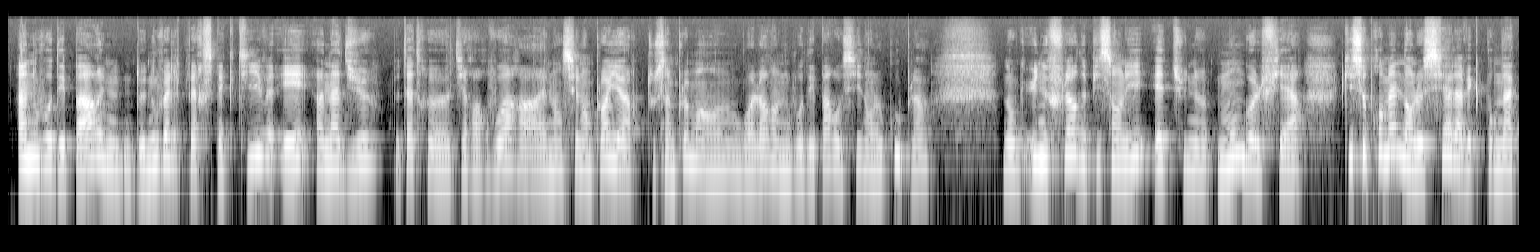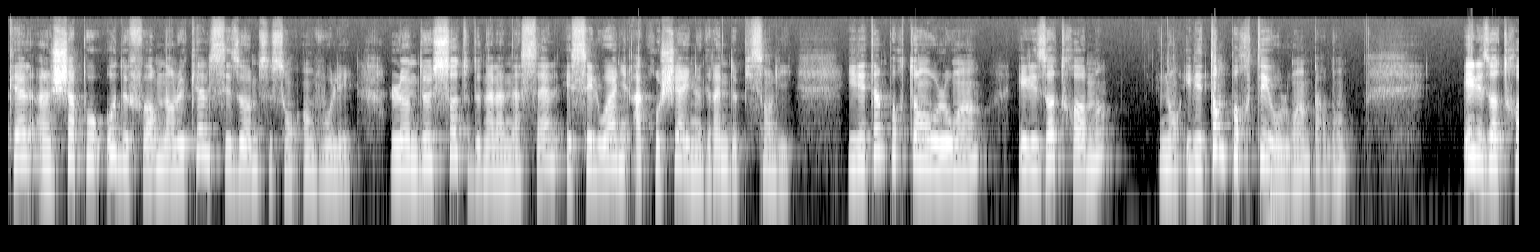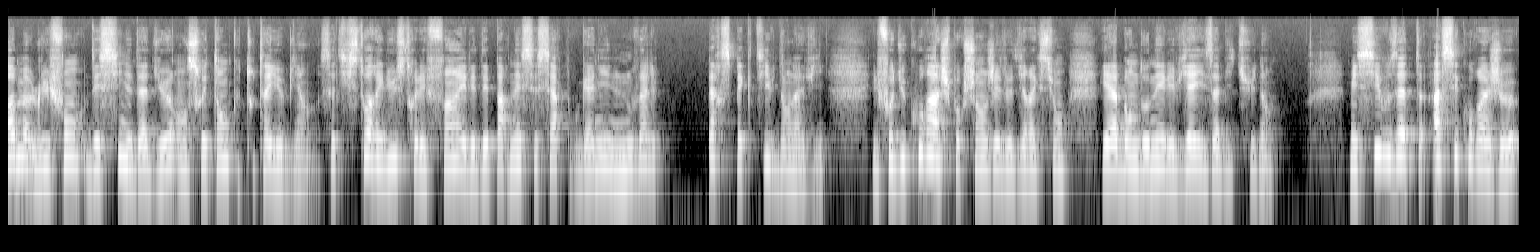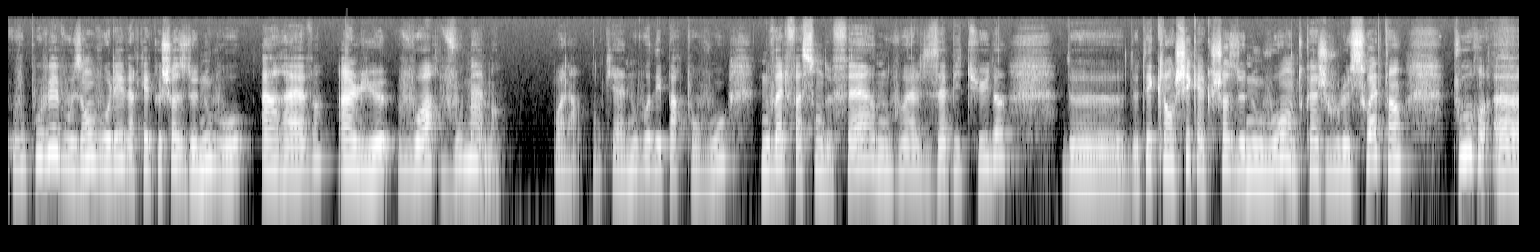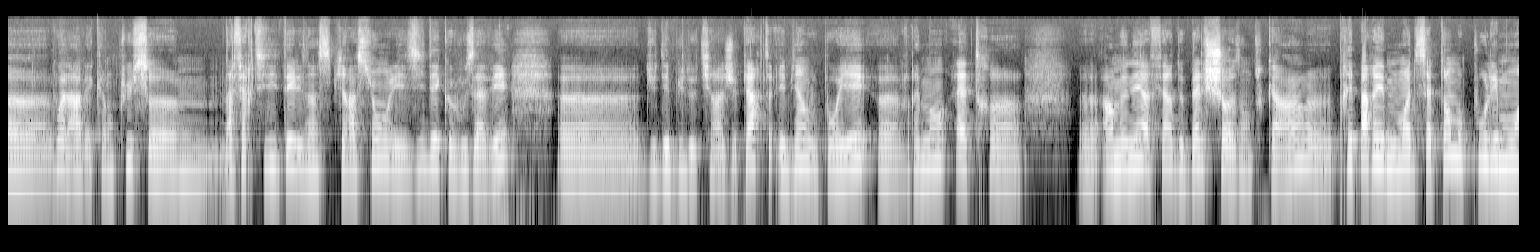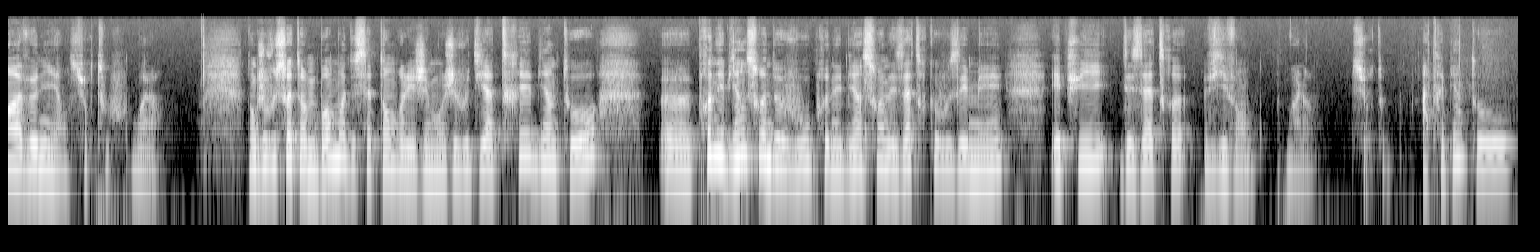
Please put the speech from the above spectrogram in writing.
un nouveau départ, de nouvelles perspectives et un adieu. Peut-être euh, dire au revoir à un ancien employeur, tout simplement, hein, ou alors un nouveau départ aussi dans le couple. Hein. Donc une fleur de pissenlit est une montgolfière qui se promène dans le ciel avec pour naquelle un chapeau haut de forme dans lequel ces hommes se sont envolés. L'un d'eux saute de la nacelle et s'éloigne accroché à une graine de pissenlit. Il est important au loin et les autres hommes... Non, il est emporté au loin, pardon, et les autres hommes lui font des signes d'adieu en souhaitant que tout aille bien. Cette histoire illustre les fins et les départs nécessaires pour gagner une nouvelle perspective dans la vie. Il faut du courage pour changer de direction et abandonner les vieilles habitudes. Mais si vous êtes assez courageux, vous pouvez vous envoler vers quelque chose de nouveau, un rêve, un lieu, voire vous-même. Voilà, donc il y a un nouveau départ pour vous, nouvelle façon de faire, nouvelles habitudes, de, déclencher quelque chose de nouveau, en tout cas je vous le souhaite, hein, pour, euh, voilà, avec en plus euh, la fertilité, les inspirations et les idées que vous avez euh, du début de tirage de cartes, eh bien vous pourriez vraiment être emmené à faire de belles choses en tout cas. Hein, préparer le mois de septembre pour les mois à venir surtout, voilà. Donc je vous souhaite un bon mois de septembre les Gémeaux. Je vous dis à très bientôt. Euh, prenez bien soin de vous, prenez bien soin des êtres que vous aimez et puis des êtres vivants. Voilà, surtout. À très bientôt.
